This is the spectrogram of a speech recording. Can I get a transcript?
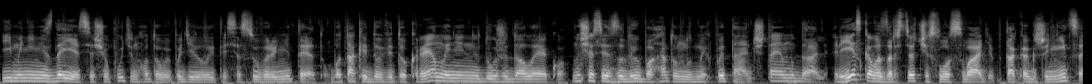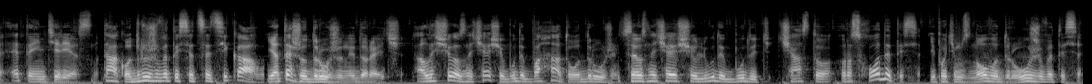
І мені не здається, що Путін готовий поділитися суверенітетом, бо так і до відокремлення не дуже далеко. Ну, зараз я задаю багато нудних питань. Читаємо далі. Різко возросте число свадіб, так як жениться це інтересно. Так, одружуватися це цікаво. Я теж одружений, до речі. Але що означає, що буде багато одружень? Це означає, що люди будуть часто розходитися і потім знову одружуватися,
